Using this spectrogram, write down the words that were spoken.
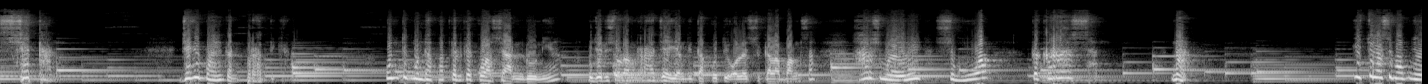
setan. Jadi bayangkan, perhatikan. Untuk mendapatkan kekuasaan dunia, menjadi seorang raja yang ditakuti oleh segala bangsa harus melalui sebuah kekerasan. Nah, itulah sebabnya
